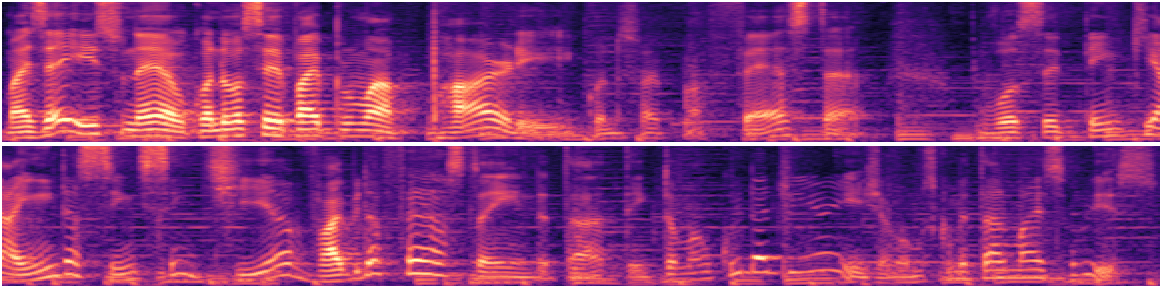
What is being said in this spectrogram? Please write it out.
Mas é isso, né? Quando você vai pra uma party, quando você vai pra uma festa. você tem que ainda assim sentir a vibe da festa ainda, tá? Tem que tomar um cuidadinho aí, já vamos comentar mais sobre isso.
